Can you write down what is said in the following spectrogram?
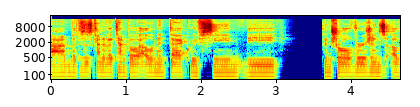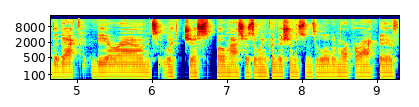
Um, but this is kind of a tempo element deck. We've seen the control versions of the deck be around with just Bowmasters to win conditions. One's a little bit more proactive.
